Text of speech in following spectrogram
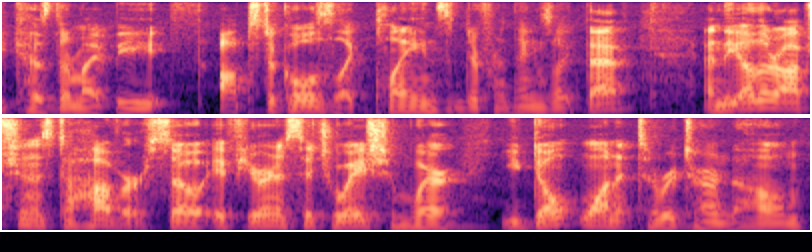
because there might be obstacles like planes and different things like that. And the other option is to hover. So if you're in a situation where you don't want it to return to home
